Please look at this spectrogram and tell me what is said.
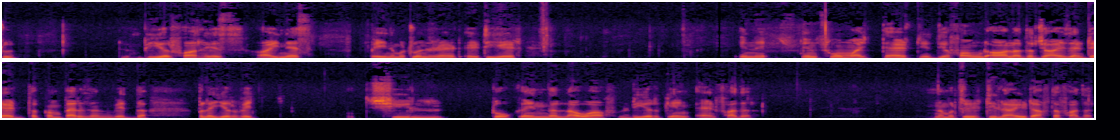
to beer for his highness page number 288 in in so much that they found all other joys and that the comparison with the pleasure which she took in the love of dear king and father. Number three delight of the father.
